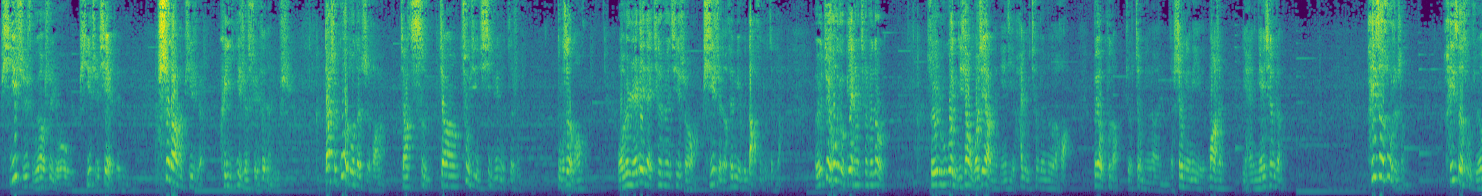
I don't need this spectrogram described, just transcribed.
皮脂主要是由皮脂腺分泌。适当的皮脂可以抑制水分的流失，但是过多的脂肪将刺将促进细菌的滋生，堵塞毛孔。我们人类在青春期时候，皮脂的分泌会大幅度增加，所以最后又变成青春痘了。所以，如果你像我这样的年纪还有青春痘的话，不要苦恼，这证明了你的生命力旺盛，你还年轻着呢。黑色素是什么？黑色素主要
